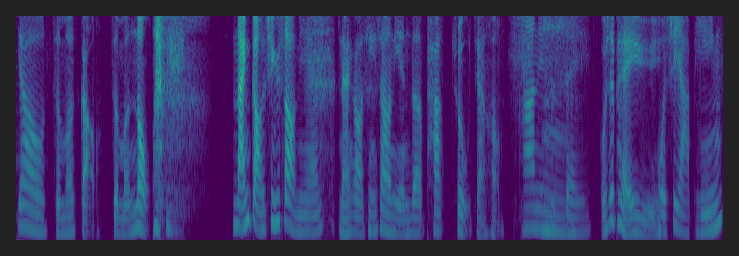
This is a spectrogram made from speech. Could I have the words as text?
要怎么搞、怎么弄，难搞青少年，难搞青少年的 Part Two，这样哈。啊，你是谁？嗯，我是培瑜，我是亚萍。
